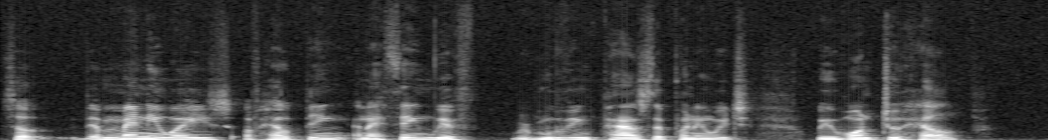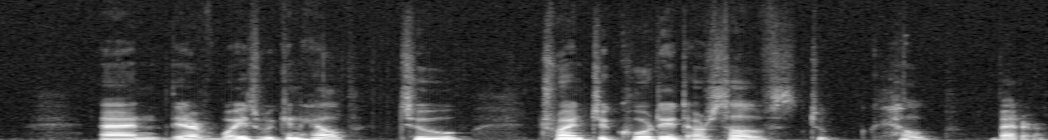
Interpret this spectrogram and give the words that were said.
So there are many ways of helping, and I think we've, we're moving past the point in which we want to help, and there are ways we can help to trying to coordinate ourselves to help better.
